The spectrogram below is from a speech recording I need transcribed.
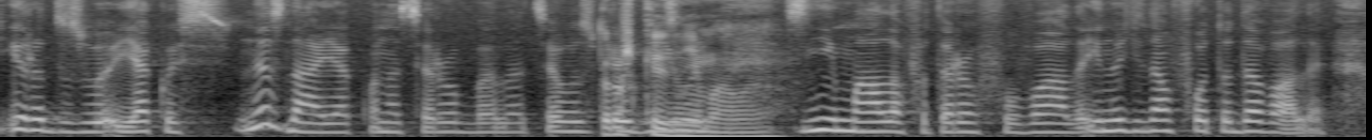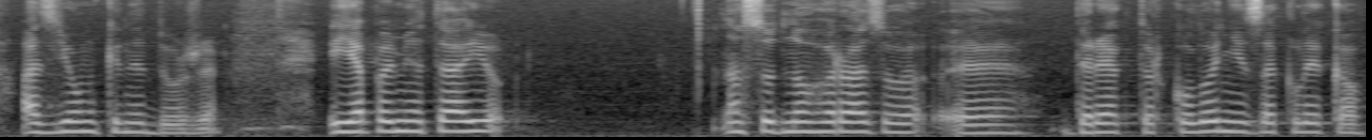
Дозв- якось не знаю, як вона це робила. Це Трошки знімала. Знімала, фотографувала. Іноді нам фото давали, а зйомки не дуже. І я пам'ятаю, нас одного разу е, директор колонії закликав,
